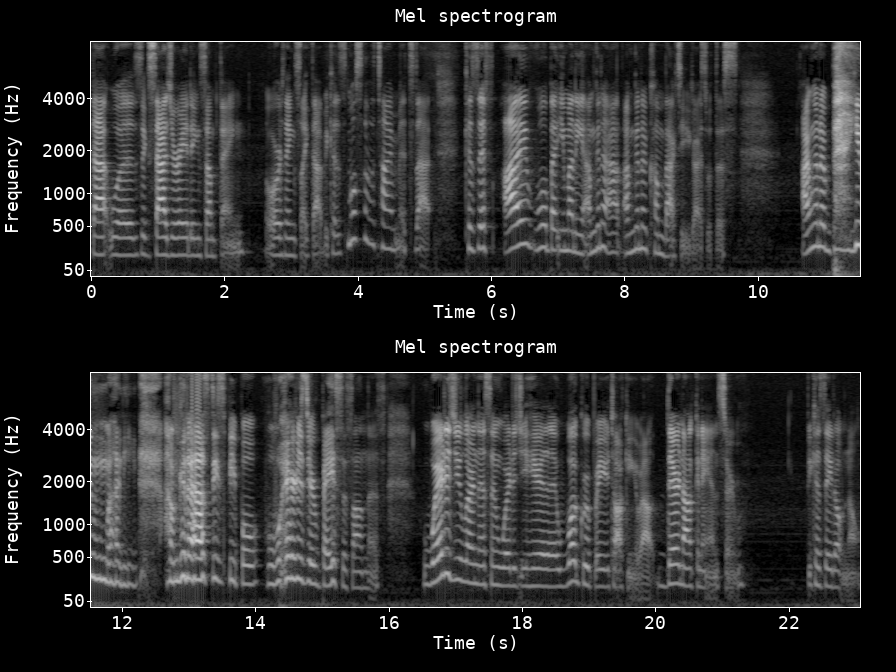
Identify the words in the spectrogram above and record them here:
that was exaggerating something or things like that? Because most of the time it's that. Because if I will bet you money, I'm gonna a- I'm gonna come back to you guys with this. I'm gonna bet you money. I'm gonna ask these people, where is your basis on this? Where did you learn this and where did you hear it? What group are you talking about? They're not gonna answer because they don't know.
